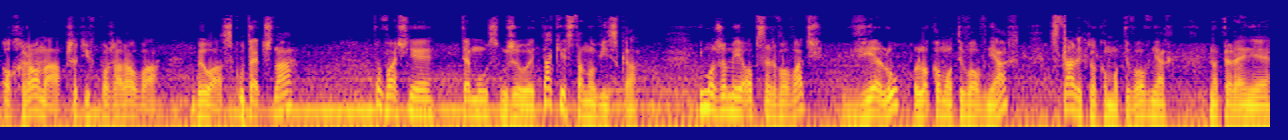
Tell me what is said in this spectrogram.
ochrona przeciwpożarowa była skuteczna, to właśnie temu służyły takie stanowiska. I możemy je obserwować w wielu lokomotywowniach, starych lokomotywowniach na terenie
